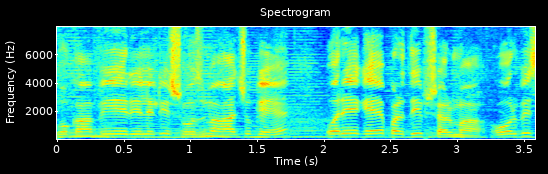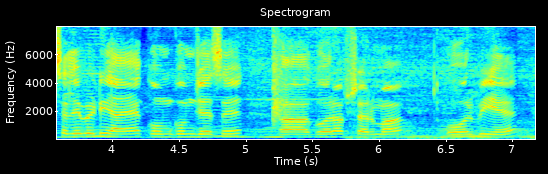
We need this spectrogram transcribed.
वो काफ़ी रियलिटी शोज़ में आ चुके हैं। और एक है प्रदीप शर्मा और भी सेलिब्रिटी आए हैं कुमकुम जैसे गौरव शर्मा और भी हैं।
